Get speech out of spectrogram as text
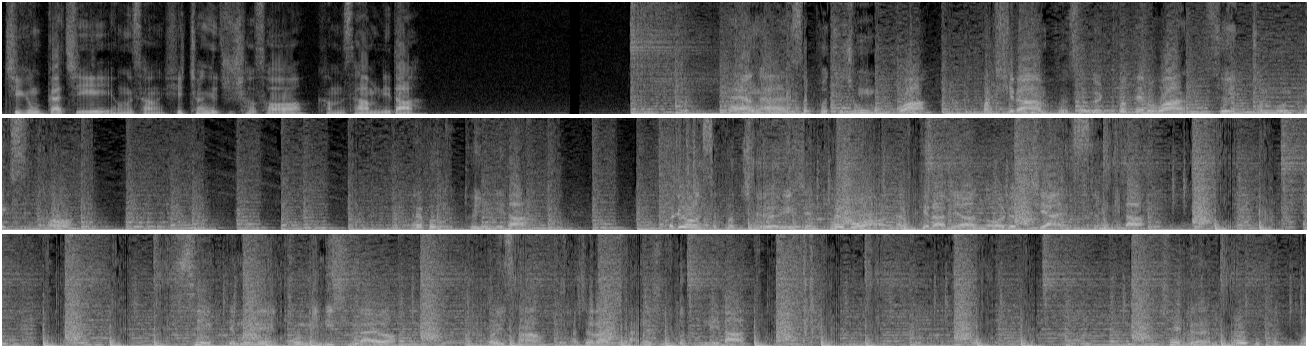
지금까지 영상 시청해주셔서 감사합니다. 다양한 스포츠 종목과 확실한 분석을 토대로 한 수익 전문 픽스터 털보토토입니다. 어려운 스포츠 이젠 털보와 함께라면 어렵지 않습니다. 수익 때문에 고민이신가요? 더 이상 좌절하지 않으셔도 됩니다. 최근 털보토토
